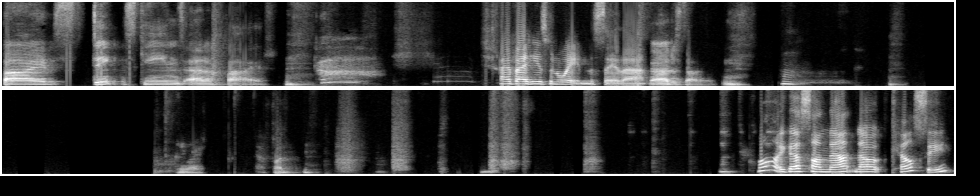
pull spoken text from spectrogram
Five stink skeins out of five. I bet he's been waiting to say that. No, I just thought it. Hmm. anyway, have fun. Well, I guess on that note, Kelsey,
